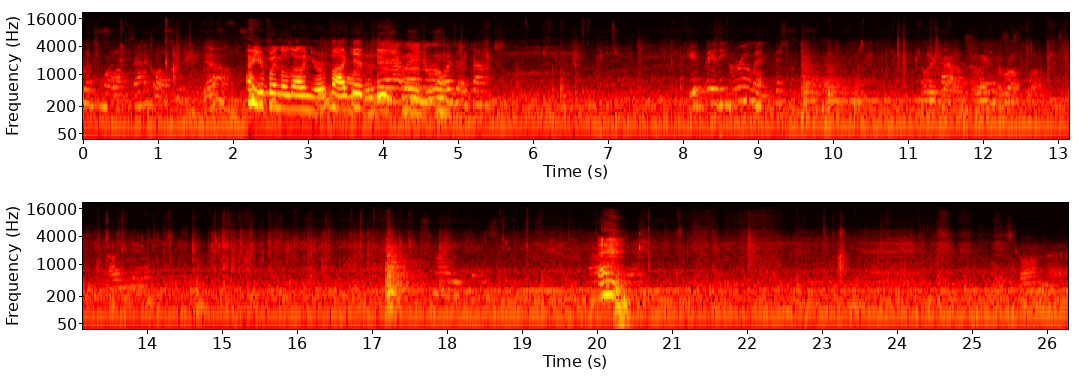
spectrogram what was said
He looks more like Santa Claus. Yeah. Are you putting those all in your pocket? Yeah, that way I know what ones I bounce. Get busy grooming. This one. I like that. I like the rough look. How you do? Smiley face. That was good. Who's gone mad?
